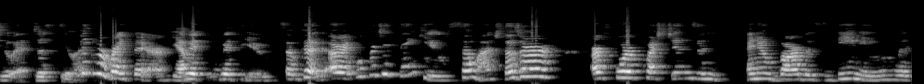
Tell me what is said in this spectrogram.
do it. Just do it. I think we're right there Yep. with with you. So good. All right. Well, Bridgette, thank you so much. Those are our, our four questions, and I know Barb is beaming with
